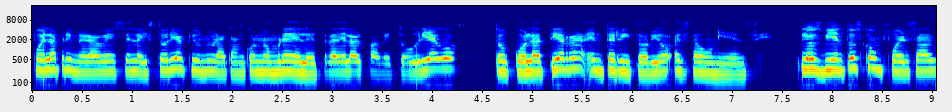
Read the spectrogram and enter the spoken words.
fue la primera vez en la historia que un huracán con nombre de letra del alfabeto griego tocó la tierra en territorio estadounidense. Los vientos con fuerzas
